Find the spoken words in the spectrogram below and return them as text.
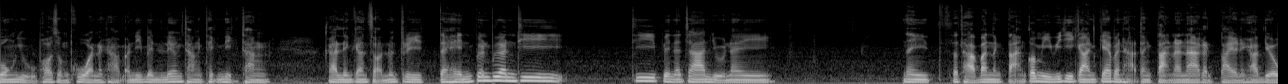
วงอยู่พอสมควรนะครับ อันนี้เป็นเรื่องทางเทคนิคทางการเรียนการสอนดนตรี แต่เห็นเพื่อนๆที่ ที่เป็นอาจารย์อยู่ใน ในสถาบันต่างๆ ก็มีวิธีการแก้ปัญหาต่างๆ นานากันไปนะครับ เดี๋ยว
